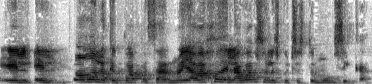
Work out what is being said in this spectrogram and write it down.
el, todo lo que pueda pasar, ¿no? Y abajo del agua solo escuchas tu música.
